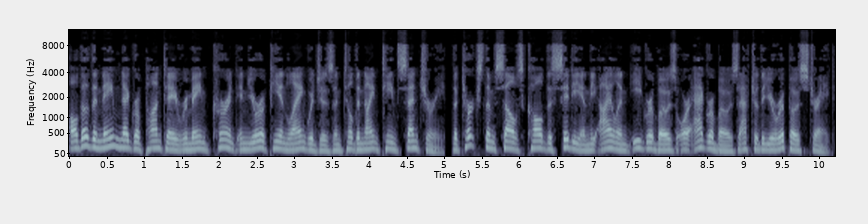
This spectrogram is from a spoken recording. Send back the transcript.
Although the name Negroponte remained current in European languages until the 19th century, the Turks themselves called the city and the island Egrabos or Agrabos after the Euripos Strait.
